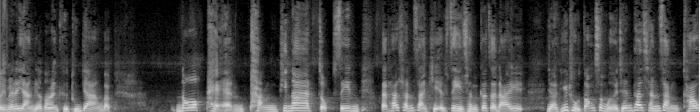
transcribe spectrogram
ยไม่ได้อย่างเดียวตอนนั้นคือทุกอย่างแบบ นอกแผนพังพินาศจบสิ้น แต่ถ้าฉันสั่ง KFC ฉันก็จะได้อย่างที่ถูกต้องเสมอ เช่น ถ้าฉันสั่งข้าว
